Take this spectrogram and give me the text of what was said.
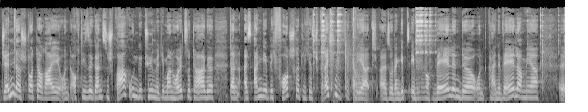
Genderstotterei und auch diese ganzen Sprachungetüme, die man heutzutage dann als angeblich fortschrittliches Sprechen verklärt. Also dann gibt es eben nur noch Wählende und keine Wähler mehr. Äh,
